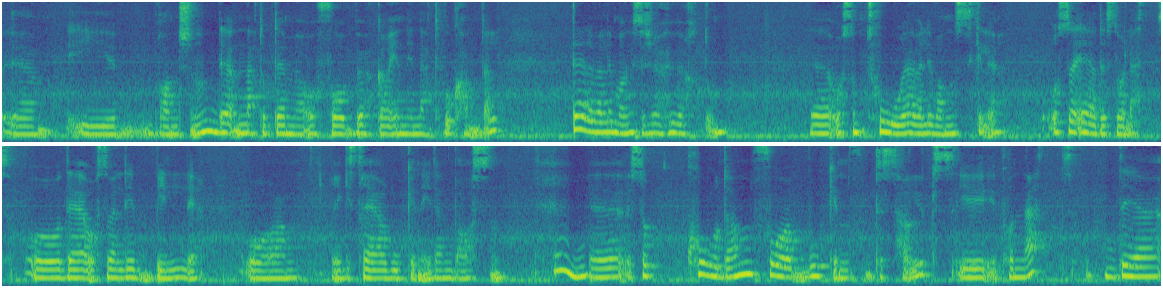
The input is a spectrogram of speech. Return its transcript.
eh, i bransjen, det er nettopp det med å få bøker inn i nettbokhandel, det er det veldig mange som ikke har hørt om, eh, og som tror er veldig vanskelig. Og så er det så lett, og det er også veldig billig å registrere boken i den basen. Mm. Eh, så hvordan få boken til salgs i, på nett, det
